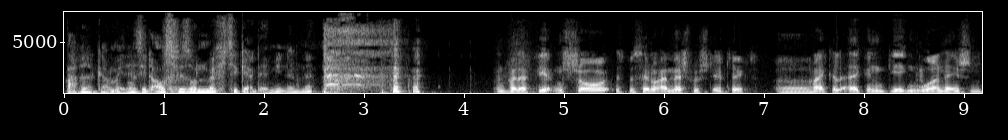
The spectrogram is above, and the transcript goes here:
Bubblegum, ey, der sieht aus wie so ein Möchtegern Eminem, ne? Und bei der vierten Show ist bisher nur ein Match bestätigt. Äh, Michael Elgin gegen UA Nation.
